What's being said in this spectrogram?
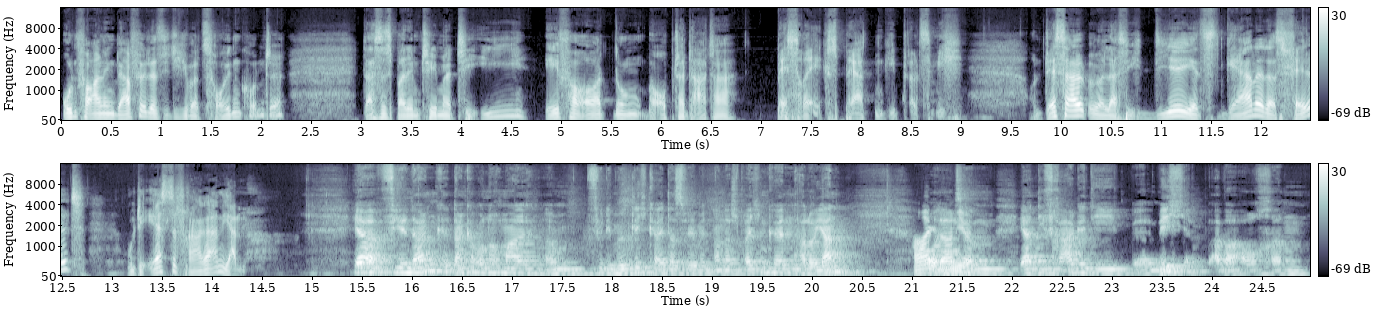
Und vor allen Dingen dafür, dass ich dich überzeugen konnte, dass es bei dem Thema TI, E-Verordnung, bei Optadata bessere Experten gibt als mich. Und deshalb überlasse ich dir jetzt gerne das Feld und die erste Frage an Jan. Ja, vielen Dank. Danke auch nochmal ähm, für die Möglichkeit, dass wir miteinander sprechen können. Hallo Jan. Hi, und, Daniel. Ähm, ja, die Frage, die äh, mich, aber auch, ähm,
